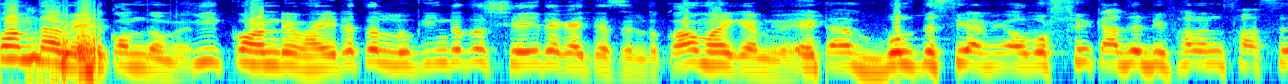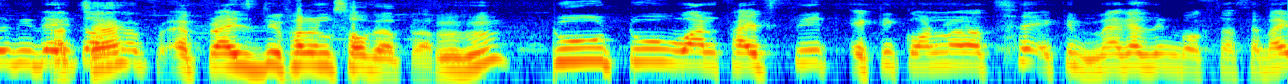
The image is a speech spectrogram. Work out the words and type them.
কম দামে? কম দামের। কি কন রে ভাই এটা তো লুকিংটা তো সেই দেখাইতেছিল তো কম হয় কেমনে? এটা বলতেছি আমি অবশ্যই কাজে ডিফারেন্স আছে বিদায় তো। প্রাইস ডিফারেন্স হবে আপনার। Two two one five seat একটি কর্নার আছে একটি ম্যাগাজিন বক্স আছে। ভাই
